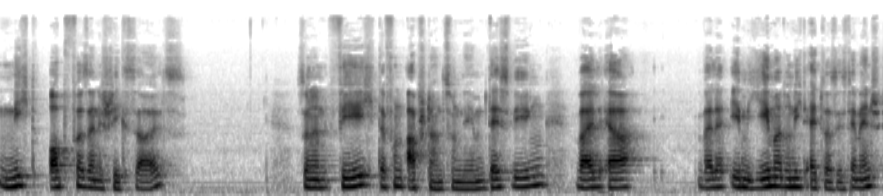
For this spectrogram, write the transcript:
nicht Opfer seines Schicksals, sondern fähig davon Abstand zu nehmen. Deswegen, weil er weil er eben jemand und nicht etwas ist. Der Mensch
